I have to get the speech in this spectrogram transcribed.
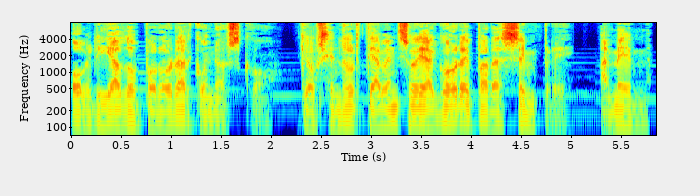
Obrigado por orar conosco. Que o Senhor te abençoe agora e para sempre. Amém.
